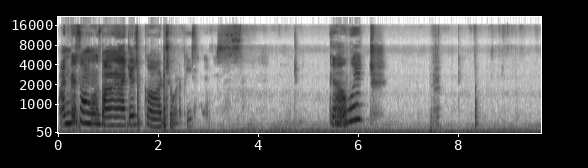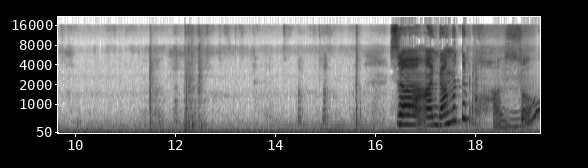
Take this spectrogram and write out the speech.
I'm just almost done and I just got two more pieces. Go it. So I'm done with the puzzle.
